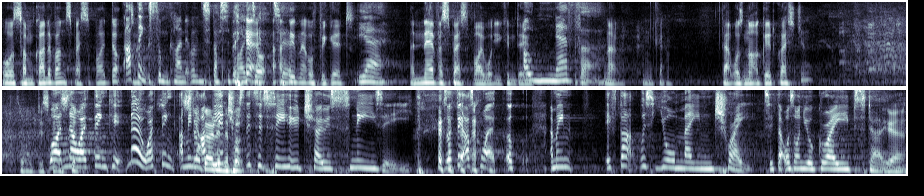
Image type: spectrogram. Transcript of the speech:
or some kind of unspecified doctor. I think some kind of unspecified Yeah, doctor. I think that would be good. yeah. And never specify what you can do. Oh, never. No. Okay. That was not a good question. Thought we'd Well, no. I think it. No, I think. I mean, I'd be in interested to see who chose sneezy because I think that's quite. A, a, I mean, if that was your main trait, if that was on your gravestone, Yeah.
